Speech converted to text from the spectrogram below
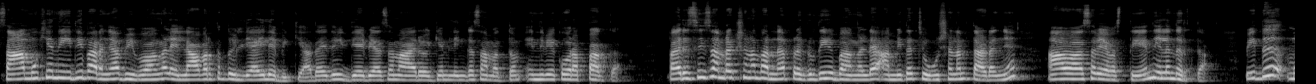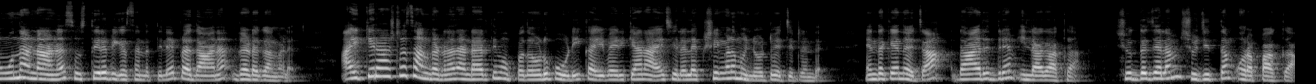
സാമൂഹ്യ നീതി പറഞ്ഞ വിഭവങ്ങൾ എല്ലാവർക്കും തുല്യമായി ലഭിക്കുക. അതായത് വിദ്യാഭ്യാസം ആരോഗ്യം ലിംഗസമത്വം എന്നിവയൊക്കെ ഉറപ്പാക്കുക. പരിസ്ഥിതി സംരക്ഷണം പറഞ്ഞ പ്രകൃതി വിഭവങ്ങളുടെ അമിത ചൂഷണം തടഞ്ഞ് ആവാസ വ്യവസ്ഥയെ നിലനിർത്തുക. ഇത് മൂന്നെണ്ണാണ് സുസ്ഥിര വികസനത്തിലെ പ്രധാന ഘടകങ്ങൾ ഐക്യരാഷ്ട്ര സംഘടന രണ്ടായിരത്തി മുപ്പതോടു കൂടി കൈവരിക്കാനായ ചില ലക്ഷ്യങ്ങൾ മുന്നോട്ട് വെച്ചിട്ടുണ്ട്. എന്തൊക്കെയെന്ന് വെച്ചാൽ ദാരിദ്ര്യം ഇല്ലാതാക്കുക ശുദ്ധജലം ശുചിത്വം ഉറപ്പാക്കുക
